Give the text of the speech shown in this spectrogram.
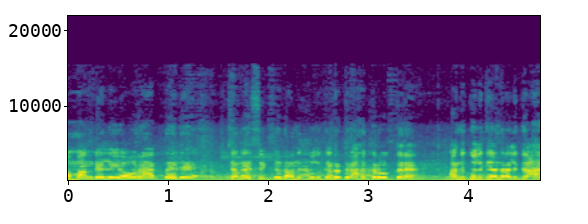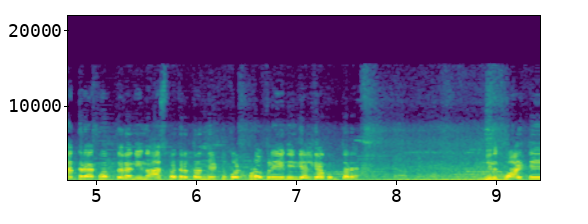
ನಮ್ಮ ಅಂಗಡಿಯಲ್ಲಿ ವ್ಯವಹಾರ ಆಗ್ತಾ ಇದೆ, ಚೆನ್ನಾಗಿ ಸಿಗ್ತದೆ, ಅನುಕೂಲಕ್ಕೆ ಅಂದ್ರೆ ಗ್ರಾಹಕರು ಹೋಗ್ತಾರೆ. ಅನುಕೂಲಕ್ಕೆ ಅಂದ್ರೆ ಅಲ್ಲಿ ಗ್ರಾಹಕರು ಯಾಕೆ ಹೋಗ್ತಾರೆ? ನೀನು ಆಸ್ಪತ್ರೆ ತಂದಿಟ್ಟು ಕೊಟ್ಬಿಡು ಫ್ರೀ ನಿಂಗೆ ಎಲ್ಲಿಗೆ ಹೋಗ್ತಾರೆ? ನೀನು ಕ್ವಾಲಿಟಿ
